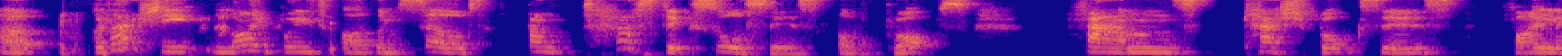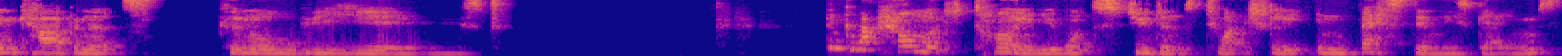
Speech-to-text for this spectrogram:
Uh, but actually, libraries are themselves fantastic sources of props. Fans, cash boxes, filing cabinets can all be used. Think about how much time you want students to actually invest in these games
